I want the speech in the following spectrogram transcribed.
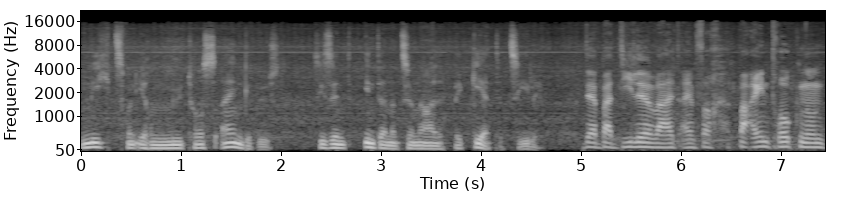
nichts von ihrem Mythos eingebüßt. Sie sind international begehrte Ziele. Der Badile war halt einfach beeindruckend und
